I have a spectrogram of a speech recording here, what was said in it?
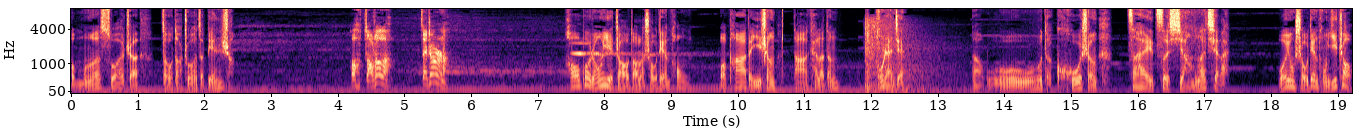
我摸索着走到桌子边上。哦，找到了，在这儿呢。好不容易找到了手电筒，我啪的一声打开了灯。突然间，那呜呜的哭声再次响了起来。我用手电筒一照，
